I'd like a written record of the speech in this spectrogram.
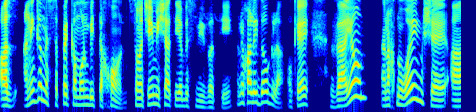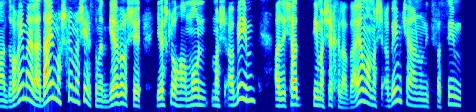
אז אני גם מספק המון ביטחון. זאת אומרת שאם אישה תהיה בסביבתי, אני אוכל לדאוג לה, אוקיי? והיום אנחנו רואים שהדברים האלה עדיין מושכים נשים, זאת אומרת גבר שיש לו המון משאבים, אז אישה תימשך אליו. והיום המשאבים שלנו נתפסים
